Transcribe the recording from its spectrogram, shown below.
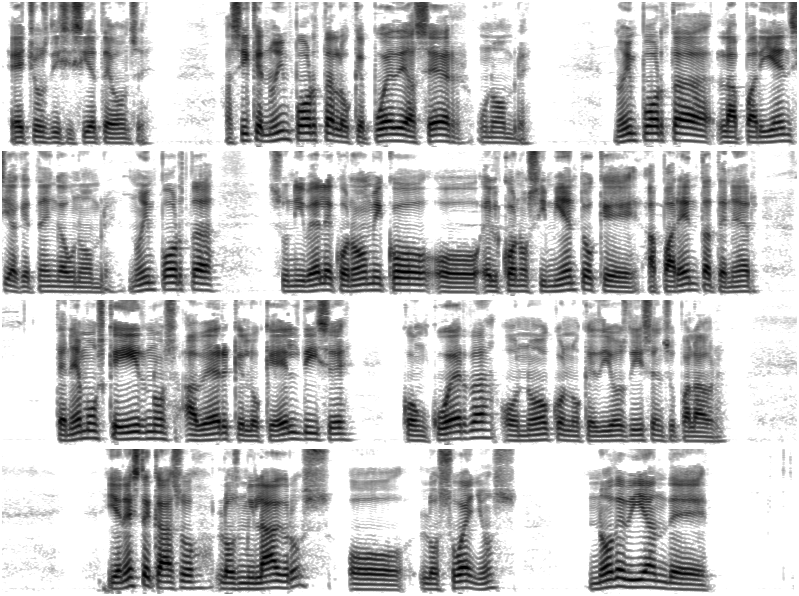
Hechos 17:11. Así que no importa lo que puede hacer un hombre, no importa la apariencia que tenga un hombre, no importa su nivel económico o el conocimiento que aparenta tener, tenemos que irnos a ver que lo que Él dice concuerda o no con lo que Dios dice en su palabra. Y en este caso, los milagros o los sueños no debían de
